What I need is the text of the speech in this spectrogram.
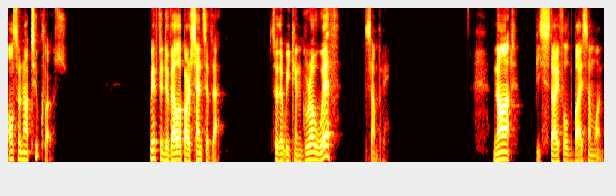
also not too close. We have to develop our sense of that so that we can grow with somebody, not be stifled by someone,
